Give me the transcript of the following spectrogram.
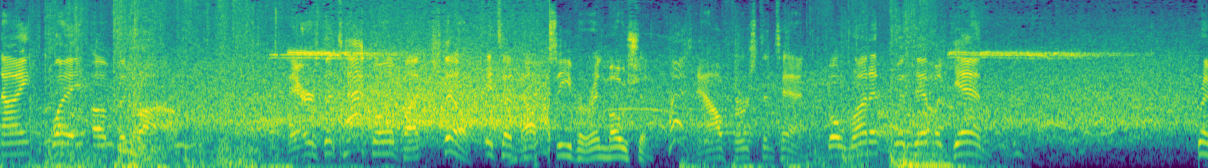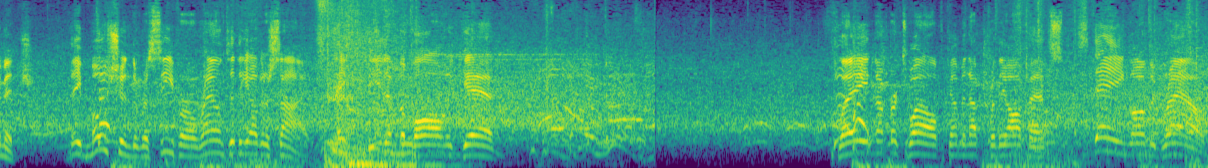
ninth play of the drive. There's the tackle, but still, it's enough. Receiver in motion. Now first and 10. We'll run it with him again. Scrimmage. They motion the receiver around to the other side. They feed him the ball again. Play number 12 coming up for the offense. Staying on the ground.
